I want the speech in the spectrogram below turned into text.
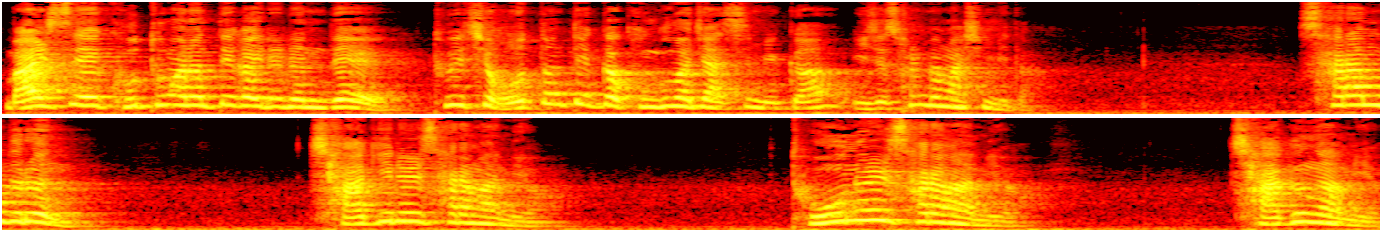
말세에 고통하는 때가 이르는데 도대체 어떤 때가 궁금하지 않습니까? 이제 설명하십니다. 사람들은 자기를 사랑하며 돈을 사랑하며 자긍하며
